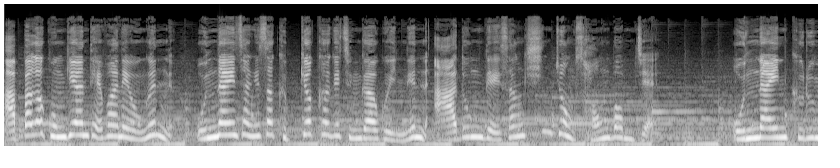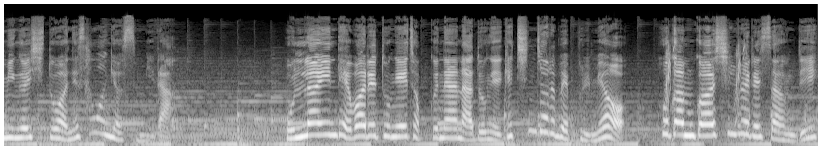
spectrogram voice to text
아빠가 공개한 대화 내용은 온라인상에서 급격하게 증가하고 있는 아동 대상 신종 성범죄, 온라인 그루밍을 시도하는 상황이었습니다. 온라인 대화를 통해 접근한 아동에게 친절을 베풀며 호감과 신뢰를 쌓은 뒤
